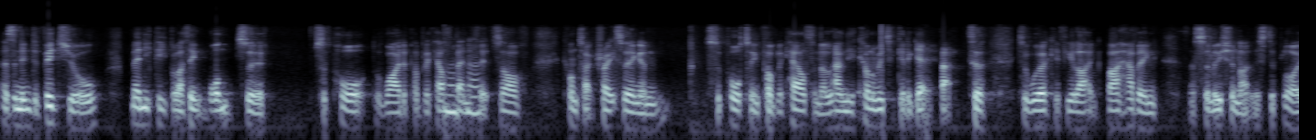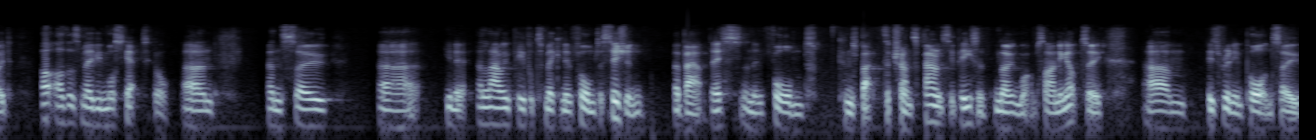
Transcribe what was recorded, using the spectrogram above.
as an individual, many people I think want to support the wider public health mm-hmm. benefits of contact tracing and supporting public health and allowing the economy to get, to get back to, to work, if you like, by having a solution like this deployed. Others may be more skeptical. And, and so, uh, you know, allowing people to make an informed decision about this and informed comes back to the transparency piece of knowing what I'm signing up to um, is really important. So,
